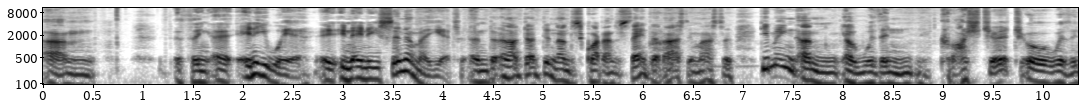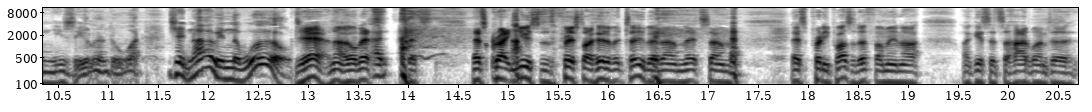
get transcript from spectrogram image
um, thing uh, anywhere in any cinema yet, and, and I didn't under, quite understand that. I asked him, said, "Do you mean um, uh, within Christchurch or within New Zealand or what?" He said, "No, in the world." Yeah, no, well, that's And- that's that's great news. It's the first I heard of it too, but um, that's um, that's pretty positive. I mean, I, I guess it's a hard one to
